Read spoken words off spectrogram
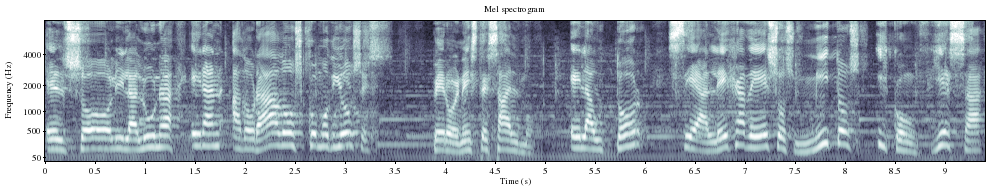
El sol y la luna eran adorados como dioses, pero en este salmo el autor se aleja de esos mitos y confiesa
